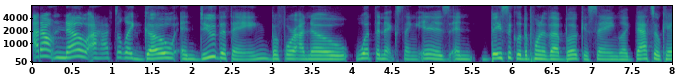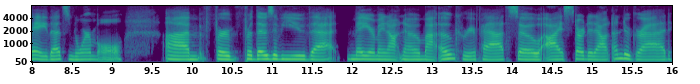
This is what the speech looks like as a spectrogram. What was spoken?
i don't know. I have to like go and do the thing before i know what the next thing is. And basically the point of that book is saying like that's okay. That's normal. Um, for for those of you that may or may not know my own career path so i started out undergrad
